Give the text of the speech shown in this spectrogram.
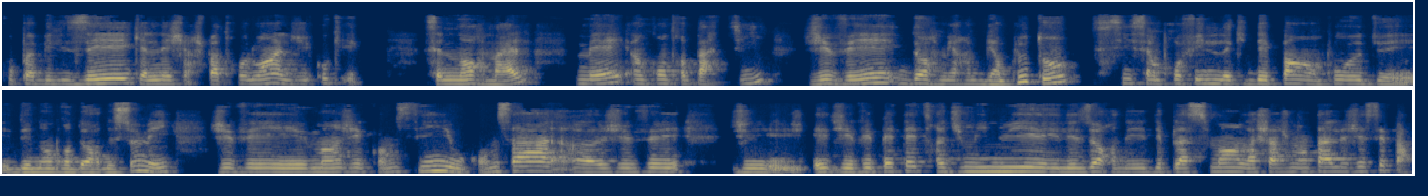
culpabiliser, qu'elle ne cherche pas trop loin, elle dit, OK, c'est normal, mais en contrepartie, je vais dormir bien plus tôt. Si c'est un profil qui dépend un peu des, des nombres d'heures de sommeil, je vais manger comme ci ou comme ça. Euh, je vais, je, je vais peut-être diminuer les heures de déplacement, la charge mentale, je sais pas.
